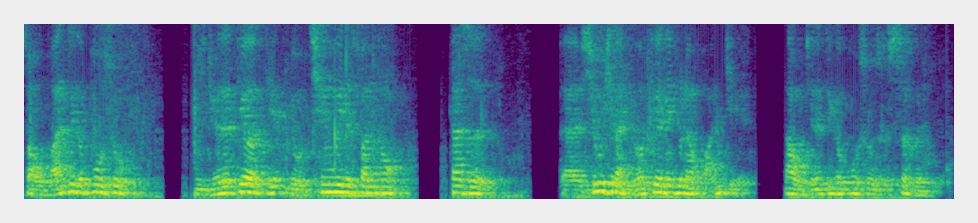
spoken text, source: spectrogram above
走完这个步数。你觉得第二天有轻微的酸痛，但是，呃，休息了以后第二天就能缓解，那我觉得这个步数是适合你的，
